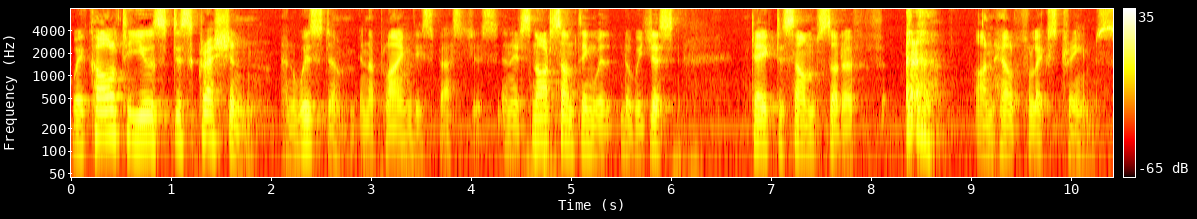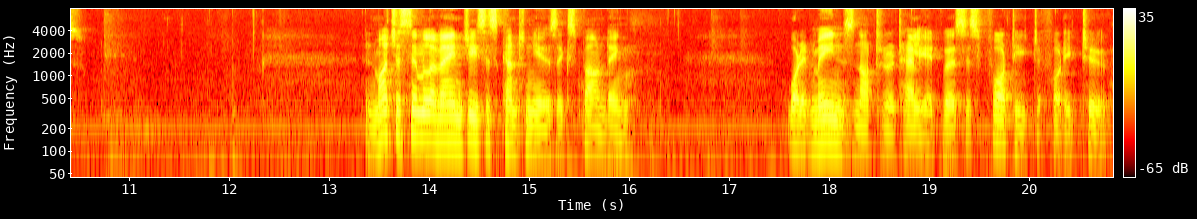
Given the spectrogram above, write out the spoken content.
We're called to use discretion and wisdom in applying these passages, and it's not something that we just take to some sort of unhelpful extremes. In much a similar vein, Jesus continues expounding what it means not to retaliate, verses 40 to 42.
